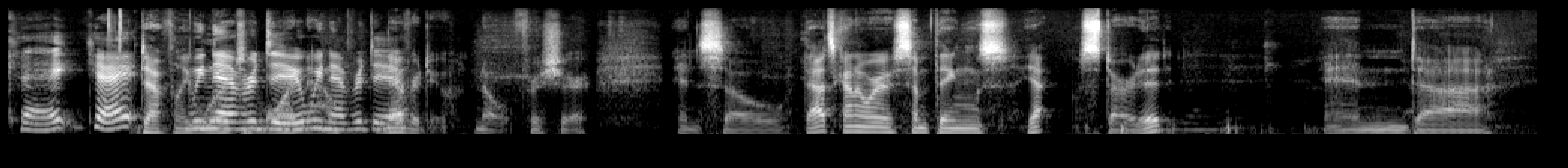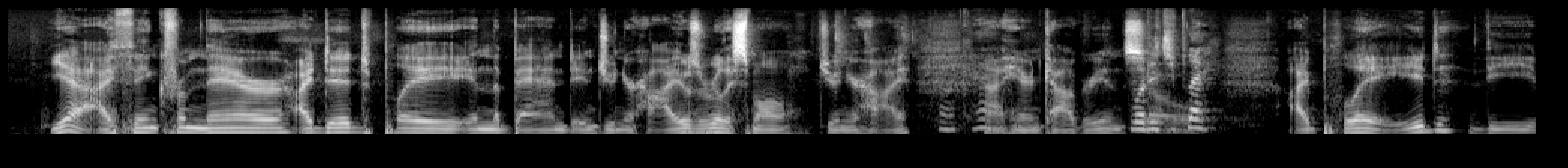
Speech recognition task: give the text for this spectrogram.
Okay, okay. definitely We never do. We never do. never do no for sure and so that's kind of where some things yeah started and uh, yeah i think from there i did play in the band in junior high it was a really small junior high Okay. uh, here in calgary and what did you play? i played the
